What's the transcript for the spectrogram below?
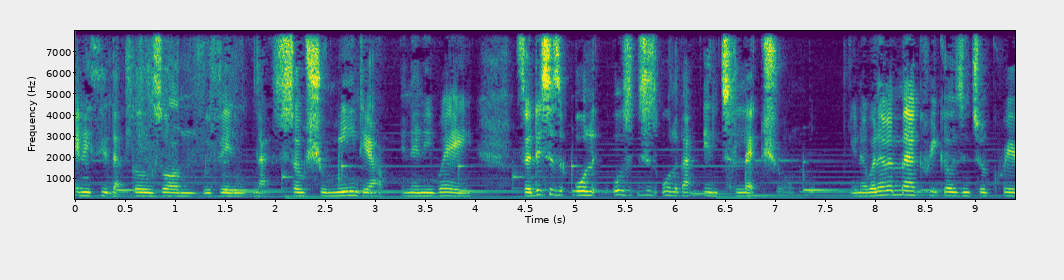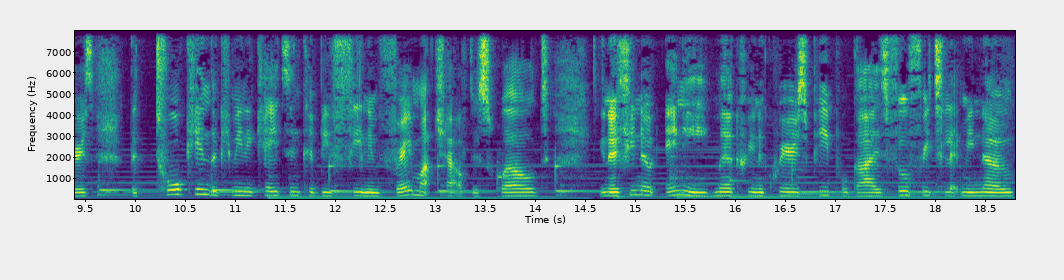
anything that goes on within like social media in any way. So this is all also, this is all about intellectual. You know, whenever Mercury goes into Aquarius, the talking, the communicating could be feeling very much out of this world. You know, if you know any Mercury and Aquarius people, guys, feel free to let me know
